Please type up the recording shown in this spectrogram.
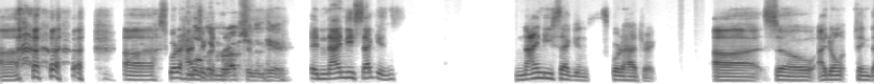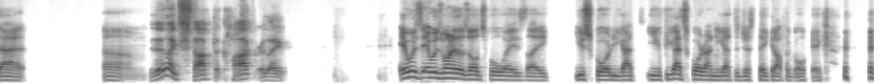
Uh uh scored a hat trick in, corruption in here. in 90 seconds. 90 seconds scored a hat trick. Uh so I don't think that um Did they like stop the clock or like it was it was one of those old school ways like you scored you got you if you got scored on you got to just take it off a goal kick. I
